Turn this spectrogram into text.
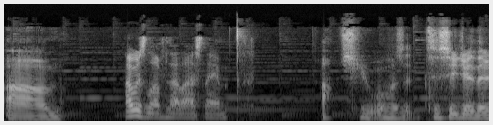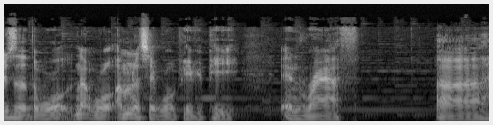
Um, I always loved that last name. oh shoot, what was it? To CJ, there's the the world, not world. I'm gonna say world PvP in Wrath. Uh,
